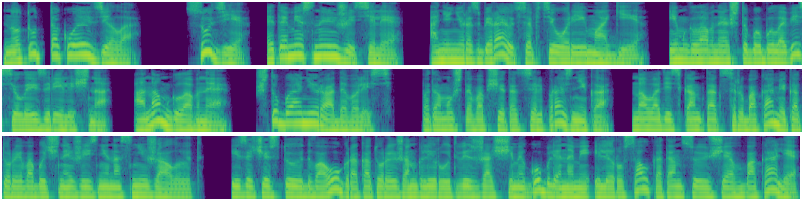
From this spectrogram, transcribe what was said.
«Но тут такое дело. Судьи — это местные жители. Они не разбираются в теории магии. Им главное, чтобы было весело и зрелищно, а нам главное, чтобы они радовались. Потому что вообще-то цель праздника — наладить контакт с рыбаками, которые в обычной жизни нас не жалуют, и зачастую два огра, которые жонглируют визжащими гоблинами или русалка, танцующая в бокале,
